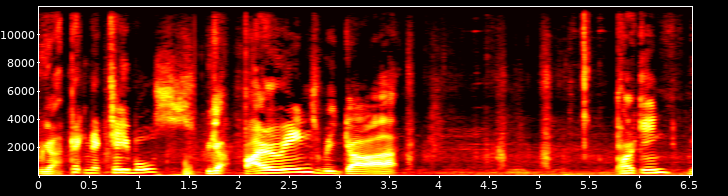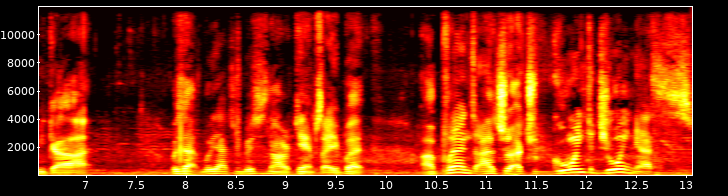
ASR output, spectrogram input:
we got picnic tables. We got fire rings. We got parking. We got was that we actually this is not our campsite, but our friends are actually, actually going to join us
